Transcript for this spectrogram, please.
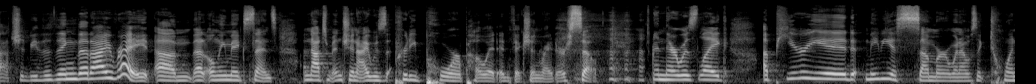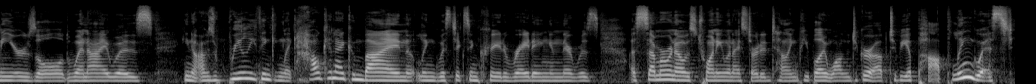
that should be the thing that I write. Um, that only makes sense. Not to mention, I was a pretty poor poet and fiction writer. So, and there was like a period, maybe a summer when I was like 20 years old, when I was you know, I was really thinking like, how can I combine linguistics and creative writing? And there was a summer when I was 20 when I started telling people I wanted to grow up to be a pop linguist.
